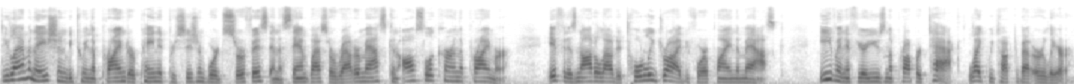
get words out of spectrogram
Delamination between the primed or painted precision board surface and a sandblast or router mask can also occur in the primer if it is not allowed to totally dry before applying the mask, even if you're using the proper tack, like we talked about earlier.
